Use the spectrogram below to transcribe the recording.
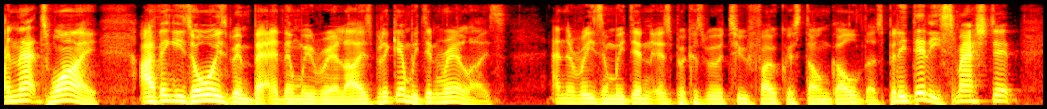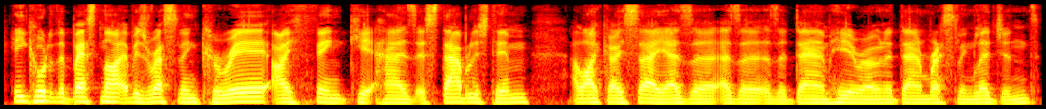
And that's why I think he's always been better than we realized. But again, we didn't realize. And the reason we didn't is because we were too focused on Goldust. But he did. He smashed it. He called it the best night of his wrestling career. I think it has established him, like I say, as a as a as a damn hero and a damn wrestling legend.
